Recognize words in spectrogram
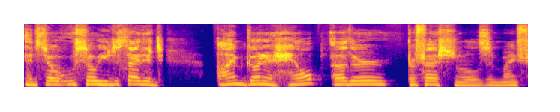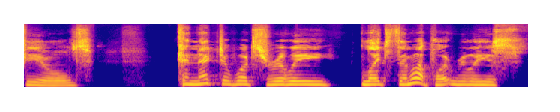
And so, so you decided I'm going to help other professionals in my field connect to what's really lights them up, what really is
